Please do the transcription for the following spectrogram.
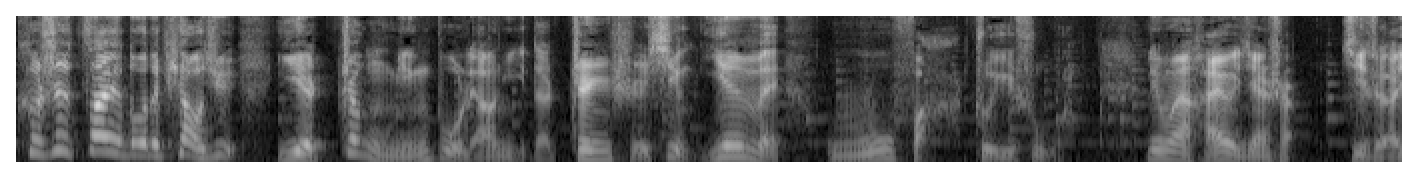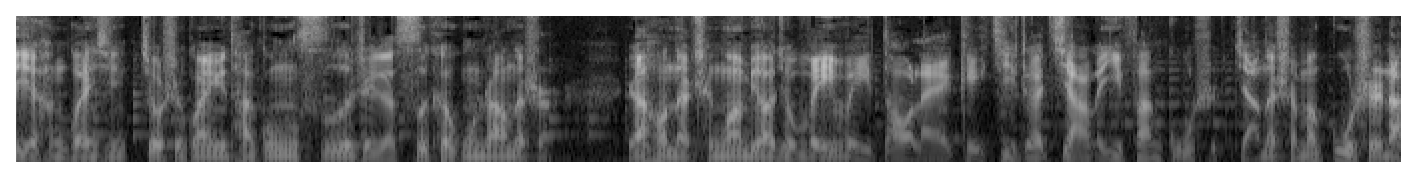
可是再多的票据也证明不了你的真实性，因为无法追溯啊。另外还有一件事儿，记者也很关心，就是关于他公司这个私刻公章的事儿。然后呢，陈光标就娓娓道来，给记者讲了一番故事。讲的什么故事呢？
